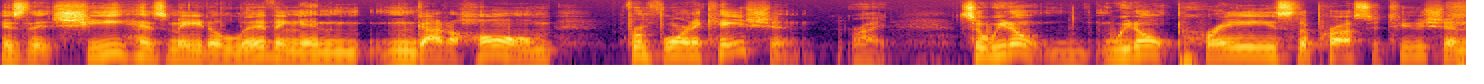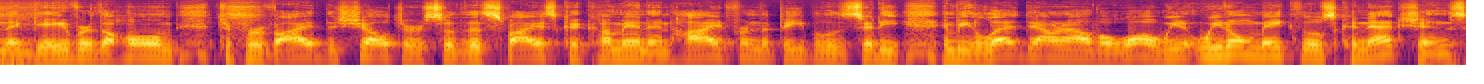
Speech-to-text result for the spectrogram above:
is that she has made a living and got a home from fornication. Right. So we don't we don't praise the prostitution that gave her the home to provide the shelter so the spies could come in and hide from the people of the city and be let down out of the wall. We, we don't make those connections.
